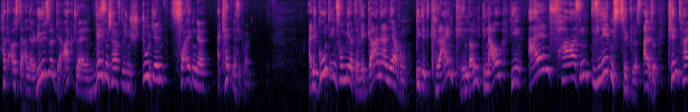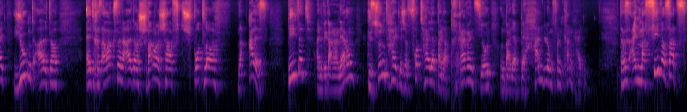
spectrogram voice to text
hat aus der Analyse der aktuellen wissenschaftlichen Studien folgende Erkenntnisse gewonnen. Eine gut informierte vegane Ernährung bietet Kleinkindern genau wie in allen Phasen des Lebenszyklus, also Kindheit, Jugendalter, älteres Erwachsenenalter, Schwangerschaft, Sportler, na alles, bietet eine vegane Ernährung gesundheitliche Vorteile bei der Prävention und bei der Behandlung von Krankheiten. Das ist ein massiver Satz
